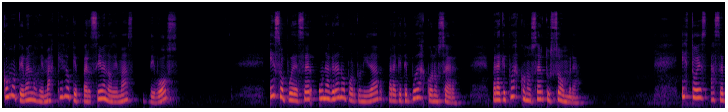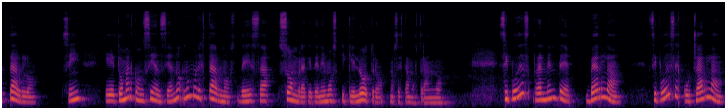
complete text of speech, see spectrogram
cómo te ven los demás, qué es lo que perciben los demás de vos, eso puede ser una gran oportunidad para que te puedas conocer, para que puedas conocer tu sombra. Esto es aceptarlo, ¿sí? Eh, tomar conciencia, no, no molestarnos de esa sombra que tenemos y que el otro nos está mostrando. Si puedes realmente verla, si puedes escucharla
